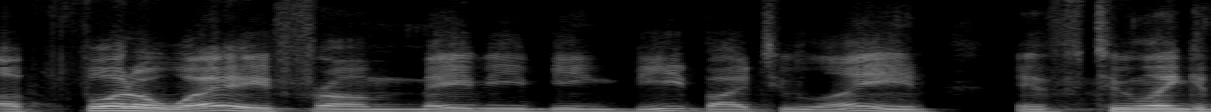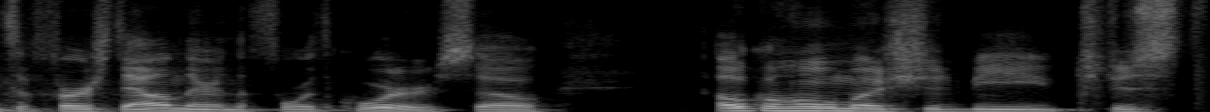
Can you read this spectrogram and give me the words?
a foot away from maybe being beat by Tulane if Tulane gets a first down there in the fourth quarter. So Oklahoma should be just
